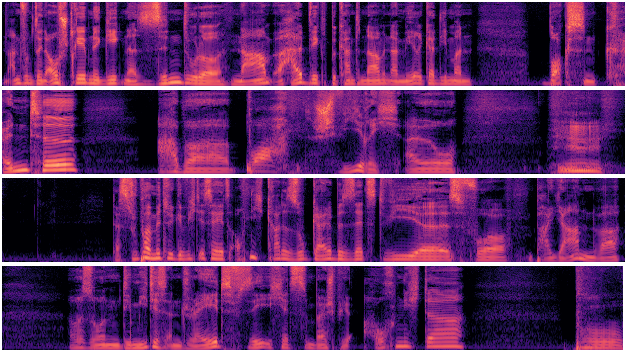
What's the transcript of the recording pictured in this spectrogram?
in Anführungszeichen, aufstrebende Gegner sind oder Namen, halbwegs bekannte Namen in Amerika, die man boxen könnte. Aber, boah, schwierig. Also, hm, das Supermittelgewicht ist ja jetzt auch nicht gerade so geil besetzt, wie äh, es vor ein paar Jahren war. Aber so ein Demetrius Andrade sehe ich jetzt zum Beispiel auch nicht da. Puh,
